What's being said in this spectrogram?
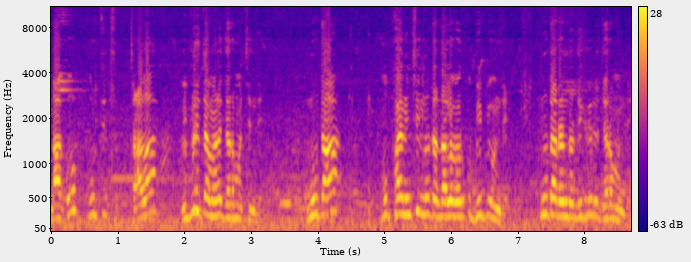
నాకు పూర్తి చాలా విపరీతమైన జ్వరం వచ్చింది. నూట ముప్పై నుంచి నూట నలభై వరకు బీపీ ఉంది. నూట రెండు డిగ్రీలు జ్వరం ఉంది.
